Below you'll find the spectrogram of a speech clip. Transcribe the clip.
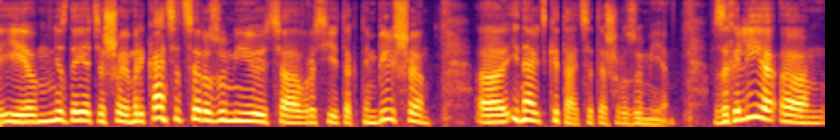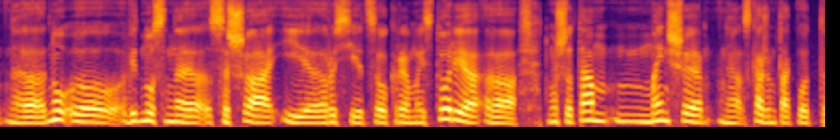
І мені здається, що американці це розуміють, а в Росії так тим більше. Е, І навіть Китай це теж розуміє. Взагалі, е, е, ну, відносини США і Росії це окрема історія, тому що там менше, скажімо так, от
